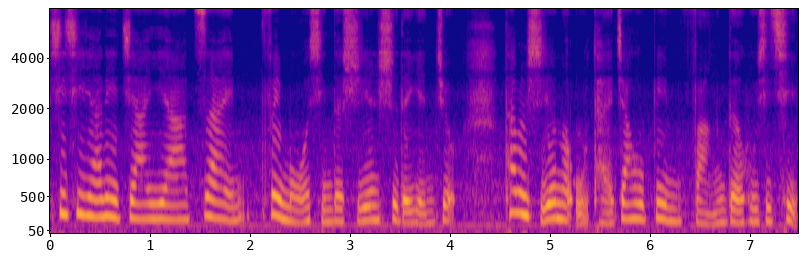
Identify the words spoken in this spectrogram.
吸气压力加压在肺模型的实验室的研究。他们使用了五台加护病房的呼吸器，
